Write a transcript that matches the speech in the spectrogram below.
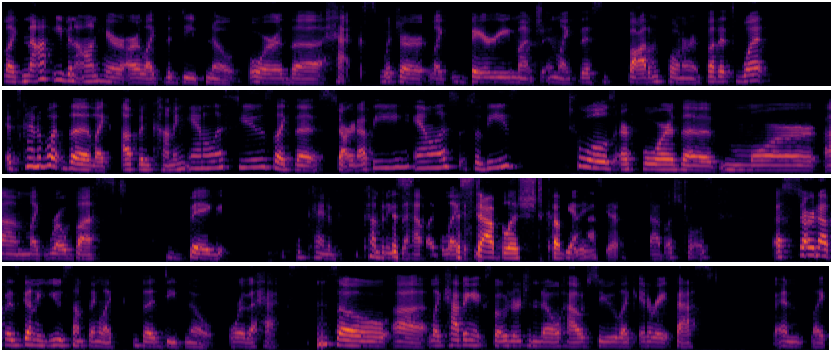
like not even on here are like the Deepnote or the hex, which are like very much in like this bottom corner, but it's what it's kind of what the like up and coming analysts use, like the startup-y analysts. So these tools are for the more um, like robust, big kind of companies that have like established companies, yeah, yeah, established tools. A startup is going to use something like the Deepnote or the hex. And so uh, like having exposure to know how to like iterate fast and like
